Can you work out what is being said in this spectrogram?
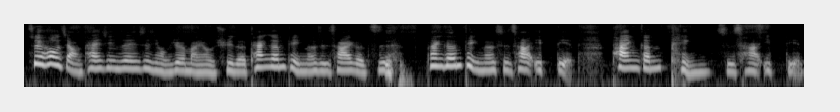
最后讲贪心这件事情，我觉得蛮有趣的。贪跟平呢只差一个字，贪跟平呢只差一点，贪跟平只差一点。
